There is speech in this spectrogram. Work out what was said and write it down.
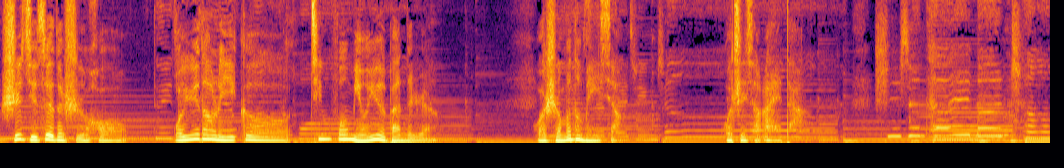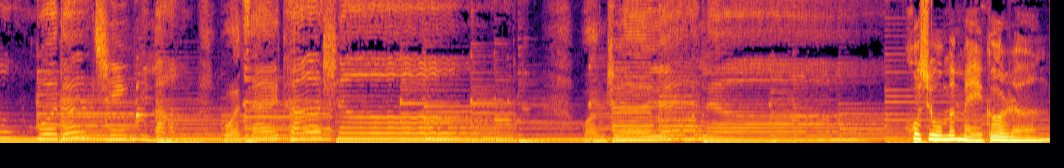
十几岁的时候。我遇到了一个清风明月般的人，我什么都没想，我只想爱他。或许我们每个人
